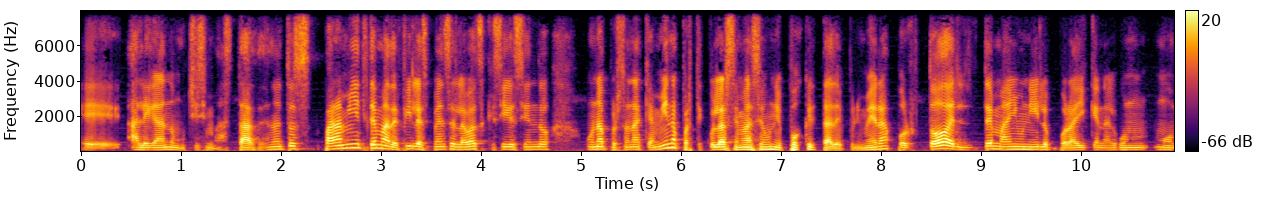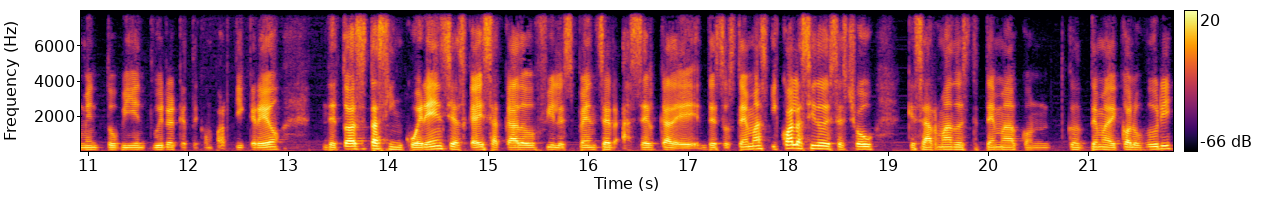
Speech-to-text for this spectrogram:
eh, alegando muchísimas tardes. Entonces, para mí el tema de Phil Spencer, la verdad es que sigue siendo una persona que a mí en particular se me hace un hipócrita de primera, por todo el tema hay un hilo por ahí que en algún momento vi en Twitter que te compartí, creo, de todas estas incoherencias que ha sacado Phil Spencer acerca de, de estos temas. Y cuál ha sido ese show que se ha armado este tema con, con el tema de Call of Duty,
